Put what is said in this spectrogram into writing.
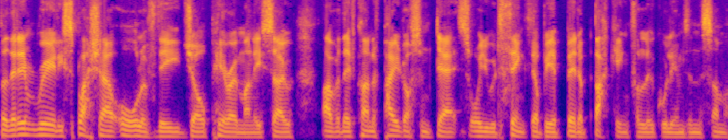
but they didn't really splash out all of the Joel Piroe money. So either they've kind of paid off some debts, or you would think there'll be a bit of backing for Luke Williams in the summer.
